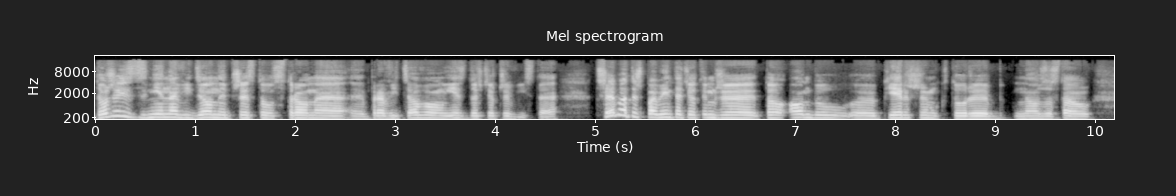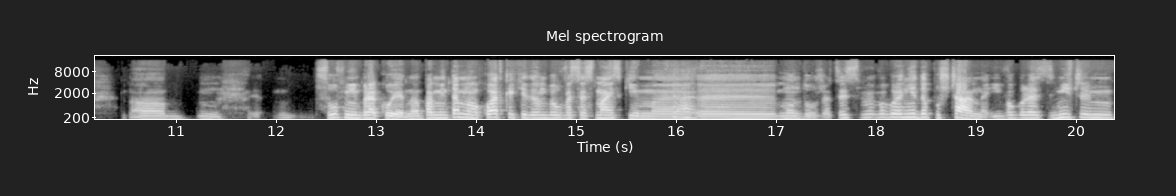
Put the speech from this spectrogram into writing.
To, że jest znienawidzony przez tą stronę prawicową, jest dość oczywiste. Trzeba też pamiętać o tym, że to on był pierwszym, który no, został. No, mm, słów mi brakuje. No, pamiętamy okładkę, kiedy on był w esesmańskim e, Tak. e, mundurze. To jest w ogóle niedopuszczalne i w ogóle z niczym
